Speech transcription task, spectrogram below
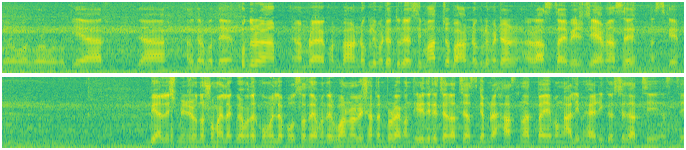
বরাবর বরাবর ক্লিয়ার যা হালকার মধ্যে। বন্ধুরা আমরা এখন বাহান্ন কিলোমিটার দূরে আছি মাত্র বাহান্ন কিলোমিটার রাস্তায় বেশ জ্যাম আছে আজকে। বিয়াল্লিশ মিনিটের মতো সময় লাগবে আমাদের কুমিল্লা পৌঁছাতে আমাদের ওয়ান আলি সাতানপুর এখন ধীরে ধীরে চালাচ্ছে। আজকে আমরা হাসনাত ভাই এবং আলী ভাইয়ের রিকোয়েস্টে যাচ্ছি। আস্তে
